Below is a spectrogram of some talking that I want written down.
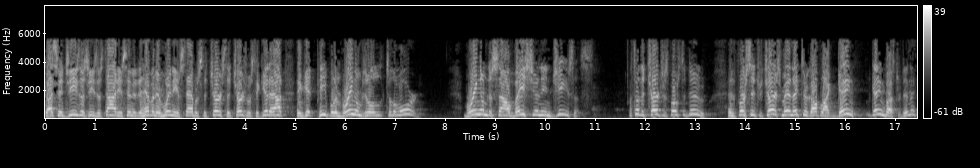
God sent Jesus, Jesus died, He ascended to heaven, and when He established the church, the church was to get out and get people and bring them to, the Lord. Bring them to salvation in Jesus. That's what the church is supposed to do. In the first century church, man, they took off like gang, gangbuster, didn't they?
